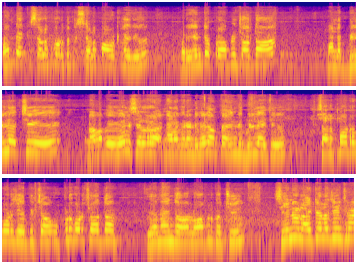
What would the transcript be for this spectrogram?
బండి ఎక్కి సెలపు కొడుతుంటే సెలపు అవ్వట్లేదు మరి ఏంటో ప్రాబ్లం చూద్దాం. మన బిల్ వచ్చి నలభై వేలు చిల్లర నలభై రెండు వేలు అంత అయింది బిల్ అయితే. సెల్ఫ్ మోటర్ కూడా చేయించాం. ఇప్పుడు కూడా చూద్దాం. ఏమైందో లోపలికి వచ్చి. సీను లైట్ ఎలా చేయించరా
